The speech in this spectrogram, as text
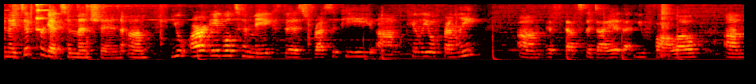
And I did forget to mention, um, you are able to make this recipe um, paleo friendly um, if that's the diet that you follow um,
